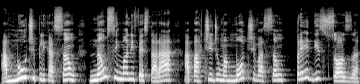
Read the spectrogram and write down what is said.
A multiplicação não se manifestará a partir de uma motivação preguiçosa.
